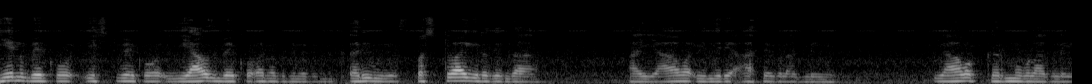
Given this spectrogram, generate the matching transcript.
ಏನು ಬೇಕೋ, ಎಷ್ಟು ಬೇಕೋ, ಯಾವುದು ಬೇಕೋ ಅನ್ನೋದು ನಿಮಗೆ ಅರಿವು ಸ್ಪಷ್ಟವಾಗಿರೋದ್ರಿಂದ ಆ ಯಾವ ಇಂದ್ರಿಯ ಆಸೆಗಳಾಗಲಿ, ಯಾವ ಕರ್ಮಗಳಾಗಲಿ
